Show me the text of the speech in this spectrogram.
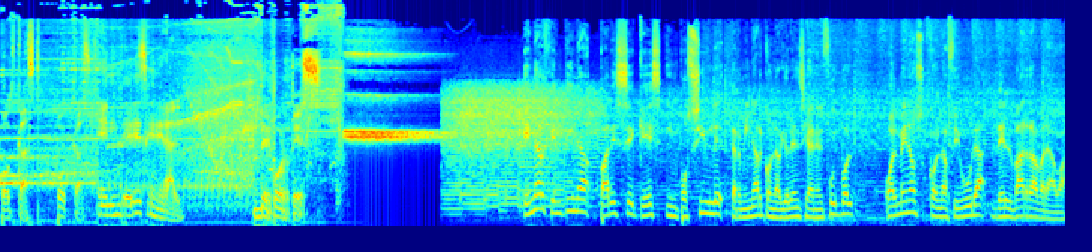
Podcast, podcast en interés general. Deportes. En Argentina parece que es imposible terminar con la violencia en el fútbol, o al menos con la figura del barra brava.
